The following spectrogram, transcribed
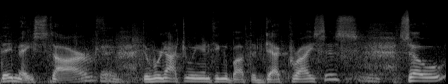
They may starve. Okay. We're not doing anything about the debt crisis. Mm. So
